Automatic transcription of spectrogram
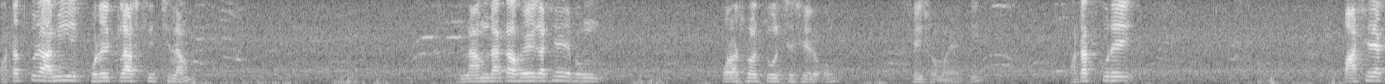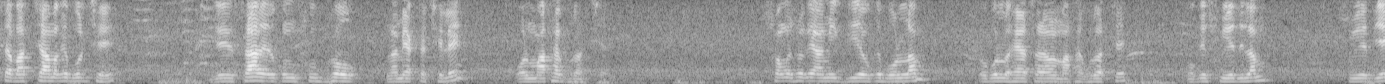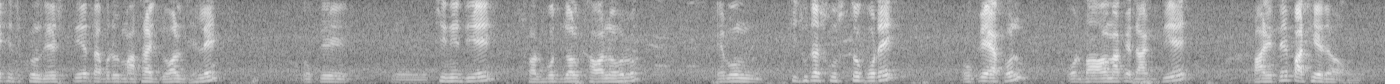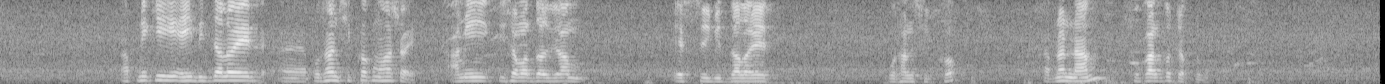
হঠাৎ করে আমি ফোরের ক্লাস নিচ্ছিলাম। নাম ডাকা হয়ে গেছে এবং পড়াশোনা চলছে সেরকম, সেই সময় আর কি। হঠাৎ করে পাশের একটা বাচ্চা আমাকে বলছে যে, স্যার, এরকম শুভ্র নামে একটা ছেলে, ওর মাথা ঘোরাচ্ছে। সঙ্গে সঙ্গে আমি গিয়ে ওকে বললাম। ও বলল হ্যাঁ স্যার, আমার মাথা ঘোরাচ্ছে। ওকে শুয়ে দিলাম। শুয়ে দিয়ে কিছুক্ষণ রেস্ট নিয়ে তারপরে ওর মাথায় জল ঢেলে ওকে চিনি দিয়ে শরবত জল খাওয়ানো হলো এবং কিছুটা সুস্থ করে ওকে এখন ওর বাবা মাকে ডাক দিয়ে বাড়িতে পাঠিয়ে দেওয়া হলো। আপনি কি এই বিদ্যালয়ের প্রধান শিক্ষক মহাশয়? আমি কিশোর দশগ্রাম এসসি বিদ্যালয়ের প্রধান শিক্ষক। আপনার নাম? সুকান্ত চক্রবর্তী।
